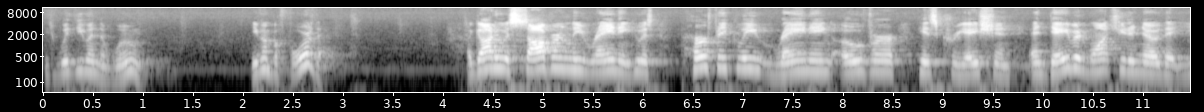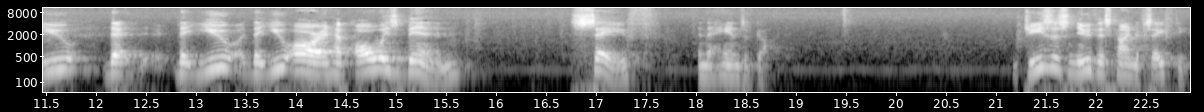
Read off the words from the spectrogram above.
He's with you in the womb, even before that. A God who is sovereignly reigning, who is perfectly reigning over his creation. And David wants you to know that you that that you that you are and have always been safe in the hands of God. Jesus knew this kind of safety.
